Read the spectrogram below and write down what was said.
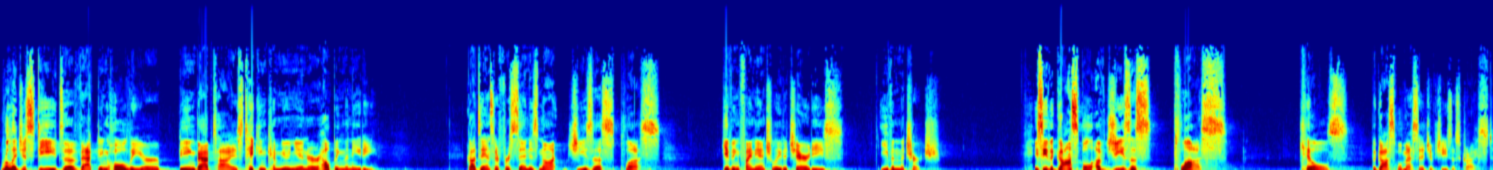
religious deeds of acting holy or being baptized, taking communion, or helping the needy. God's answer for sin is not Jesus plus giving financially to charities, even the church. You see, the gospel of Jesus plus kills the gospel message of Jesus Christ.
